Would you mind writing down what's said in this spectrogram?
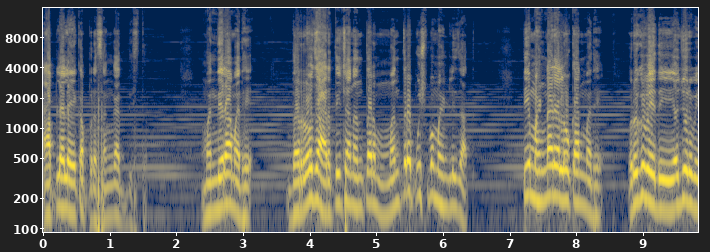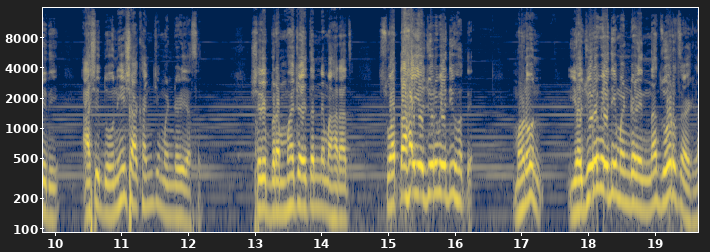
आपल्याला एका प्रसंगात दिसतं. मंदिरामध्ये दररोज आरतीच्या नंतर मंत्रपुष्प म्हणली जात. ती म्हणणाऱ्या लोकांमध्ये ऋग्वेदी यजुर्वेदी अशी दोन्ही शाखांची मंडळी असत. श्री ब्रह्मचैतन्य महाराज स्वतः यजुर्वेदी होते. म्हणून यजुर्वेदी मंडळींना जोर चढला.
